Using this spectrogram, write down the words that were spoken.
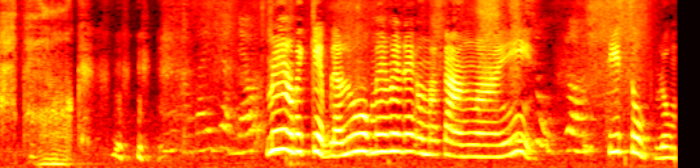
เอาไปเก็บแล้วแม่เอาไปเก็บแล้วลูกแม่ไม่ได้เอามากางไว้สุกลงที่สูบลม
